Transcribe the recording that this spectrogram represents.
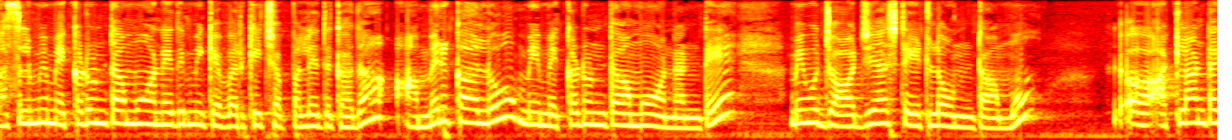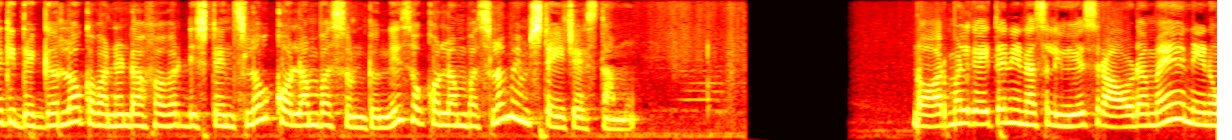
అసలు మేము ఎక్కడుంటాము అనేది మీకు ఎవరికి చెప్పలేదు కదా? అమెరికాలో మేము ఎక్కడుంటాము అని అంటే మేము జార్జియా స్టేట్లో ఉంటాము. అట్లాంటాకి దగ్గరలో ఒక వన్ అండ్ హాఫ్ అవర్ డిస్టెన్స్లో కొలంబస్ ఉంటుంది. సో కొలంబస్లో మేము స్టే చేస్తాము. నార్మల్గా అయితే నేను అసలు యూఎస్ రావడమే నేను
